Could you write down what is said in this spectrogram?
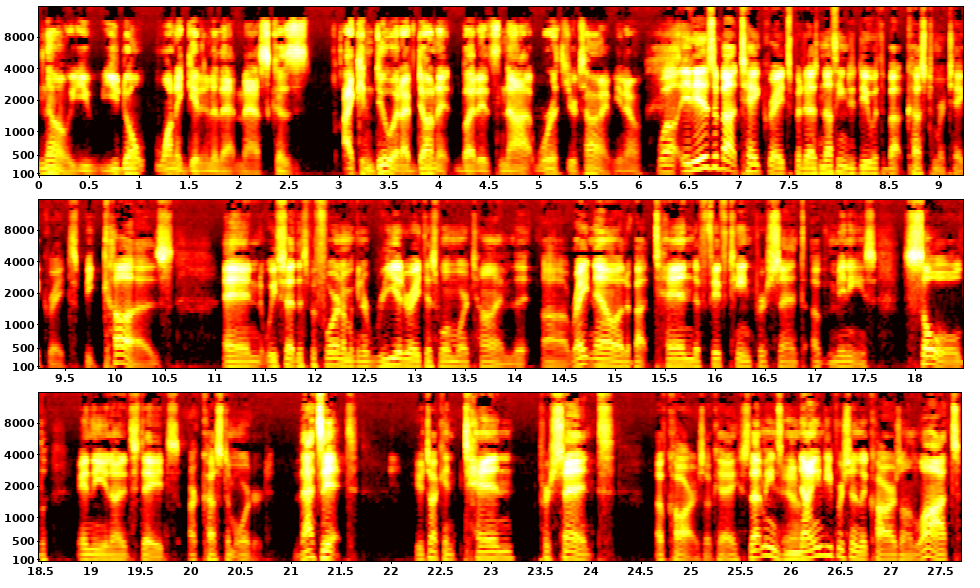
no, you you don't want to get into that mess because I can do it. I've done it, but it's not worth your time. You know. Well, it is about take rates, but it has nothing to do with about customer take rates because, and we've said this before, and I'm going to reiterate this one more time that uh, right now at about 10 to 15 percent of minis sold in the United States are custom ordered. That's it. You're talking 10 percent of cars. Okay, so that means Yeah. 90 percent of the cars on lots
